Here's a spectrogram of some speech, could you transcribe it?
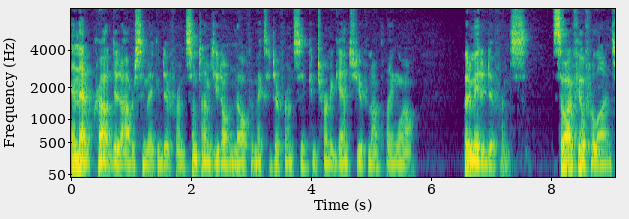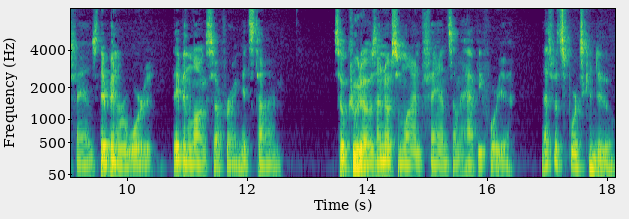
and that crowd did obviously make a difference. Sometimes you don't know if it makes a difference. It can turn against you if you're not playing well, but it made a difference. So I feel for Lions fans. They've been rewarded. They've been long suffering. It's time. So kudos. I know some Lion fans. I'm happy for you. That's what sports can do.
